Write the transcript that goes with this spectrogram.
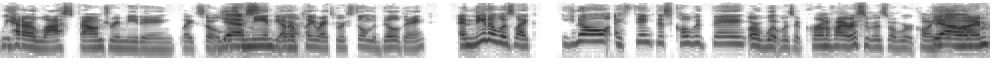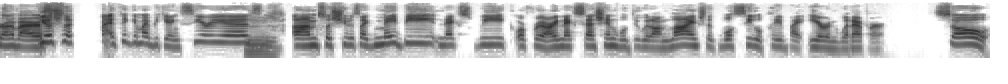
We had our last Foundry meeting. Like so, it Yes, was me and the other playwrights. We were still in the building, and Nina was like, you know, I think this COVID thing, or what was it, coronavirus was what we were calling it at the yeah, coronavirus. You know, she's like, I think it might be getting serious. Mm. Um, so she was like, maybe next week or for our next session, we'll do it online. She's like, we'll see, we'll play it by ear and whatever. So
